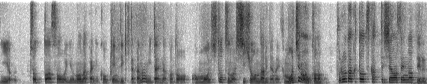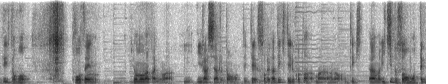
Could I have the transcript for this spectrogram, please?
う、いいよちょっとはそう世の中に貢献できたかなみたいなことを思う一つの指標になるじゃないですか。もちろんこのプロダクトを使って幸せになっているっていう人も当然世の中にはいらっしゃると思っていてそれができていることは、まあ、あのできあの一部そう思ってい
